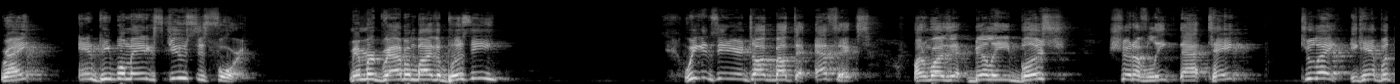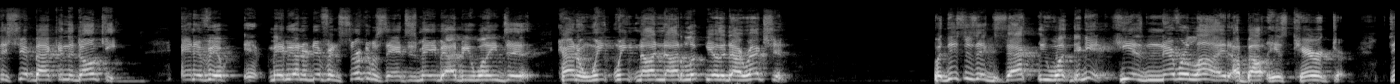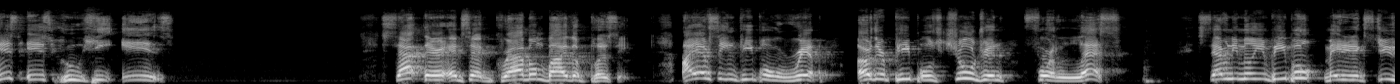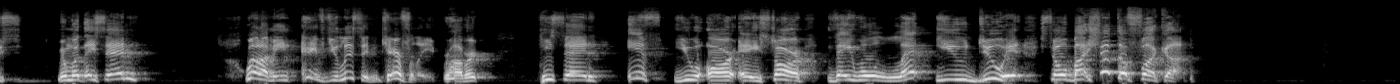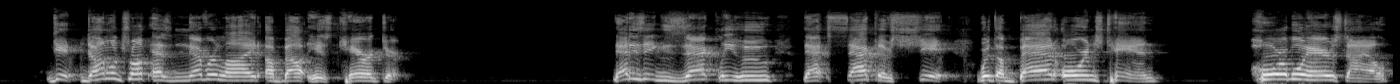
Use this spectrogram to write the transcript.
Right? And people made excuses for it. Remember grab him by the pussy? We can sit here and talk about the ethics on was it Billy Bush should have leaked that tape. Too late. You can't put this shit back in the donkey. And if it, it maybe under different circumstances, maybe I'd be willing to kind of wink, wink, nod, nod, look the other direction. But this is exactly what, again, he has never lied about his character. This is who he is. Sat there and said, grab him by the pussy. I have seen people rip other people's children for less. 70 million people made an excuse. Remember what they said? Well, I mean, if you listen carefully, Robert, he said, if you are a star, they will let you do it. So, by shut the fuck up. Get Donald Trump has never lied about his character. That is exactly who that sack of shit with a bad orange tan, horrible hairstyle.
